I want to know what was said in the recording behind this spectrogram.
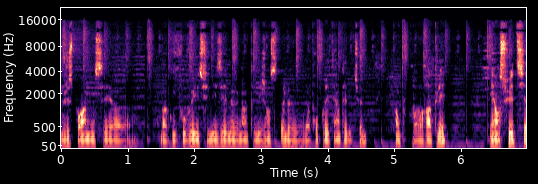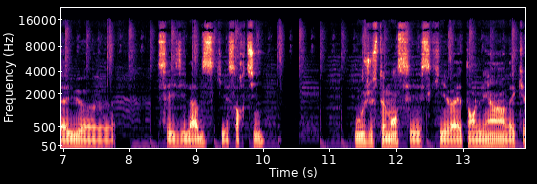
juste pour annoncer bah, qu'on pouvait utiliser l'intelligence, la propriété intellectuelle, pour rappeler. Et ensuite, il y a eu euh, Labs qui est sorti, où justement c'est ce qui va être en lien avec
